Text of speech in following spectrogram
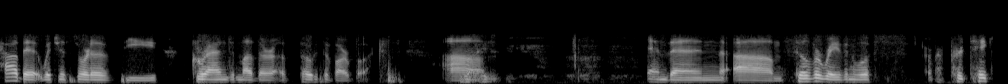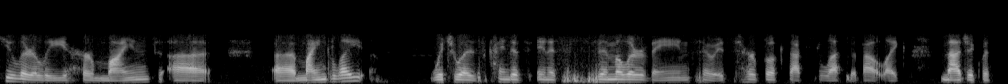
Cabot, which is sort of the grandmother of both of our books. Um, right. And then um, Silver RavenWolf's, particularly her mind, uh, uh, Mind Light, which was kind of in a similar vein. So it's her book that's less about like magic with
